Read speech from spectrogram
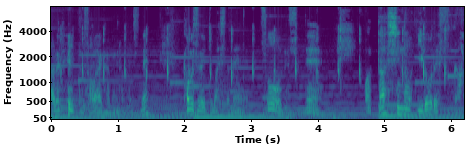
アルフェイト爽やかな色ですね。かぶせてきましたね。そうですね。私の色ですか。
